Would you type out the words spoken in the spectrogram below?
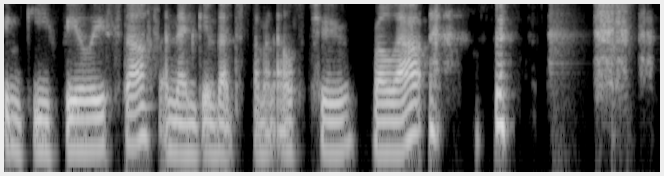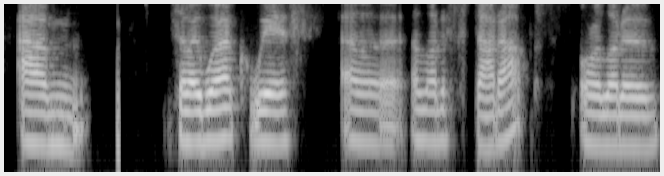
thinky feely stuff, and then give that to someone else to roll out. um, so I work with a, a, lot of startups or a lot of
